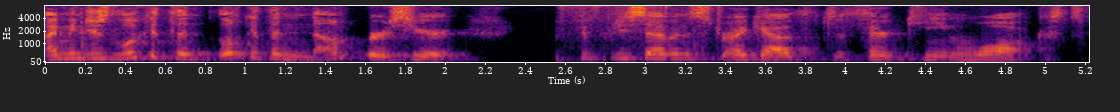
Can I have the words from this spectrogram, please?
I mean, just look at the look at the numbers here: fifty-seven strikeouts to thirteen walks,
